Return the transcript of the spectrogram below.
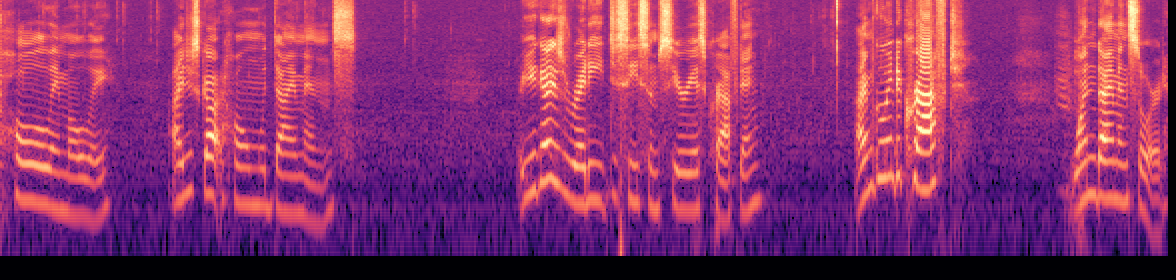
Holy moly. I just got home with diamonds. Are you guys ready to see some serious crafting? I'm going to craft one diamond sword.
